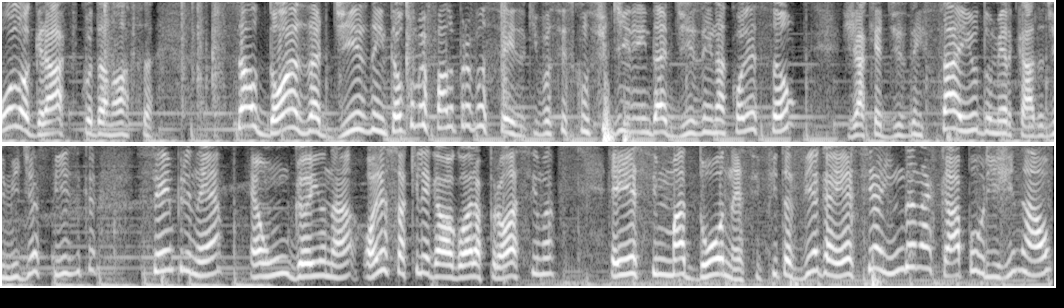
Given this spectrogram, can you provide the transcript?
holográfico da nossa saudosa Disney. Então, como eu falo para vocês, o que vocês conseguirem da Disney na coleção, já que a Disney saiu do mercado de mídia física, sempre, né, é um ganho na... Olha só que legal, agora a próxima é esse Madonna, esse fita VHS ainda na capa original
